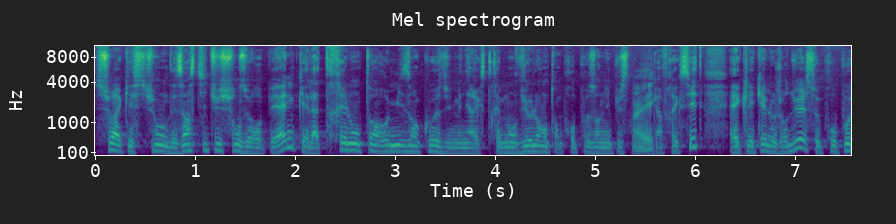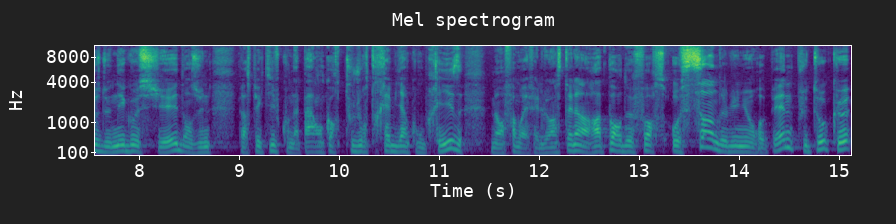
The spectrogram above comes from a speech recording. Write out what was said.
sur la question des institutions européennes, qu'elle a très longtemps remise en cause d'une manière extrêmement violente en proposant ni plus ni moins qu'un Frexit, avec lesquelles aujourd'hui elle se propose de négocier dans une perspective qu'on n'a pas encore toujours très bien comprise. Mais enfin bref, elle veut installer un rapport de force au sein de l'Union européenne plutôt que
